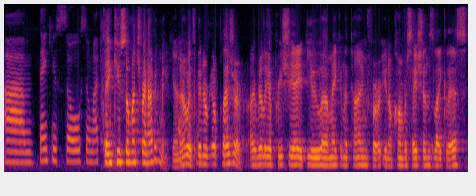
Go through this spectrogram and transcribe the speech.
Um, thank you so so much. Thank you so much for having me. You know, okay. it's been a real pleasure. I really appreciate you uh, making the time for you know conversations like this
